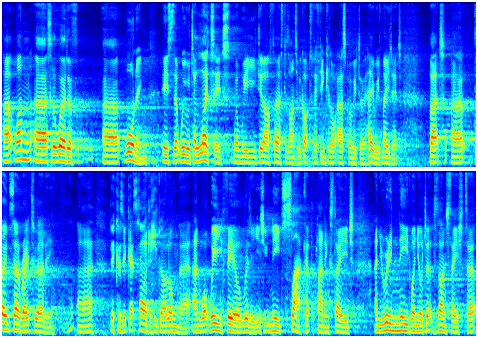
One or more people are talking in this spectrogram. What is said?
Uh, one uh, sort of word of uh, warning is that we were delighted when we did our first design. So we got to 15 kilowatt hour square meter. Hey, we've made it. But uh, don't celebrate too early uh, because it gets hard as you go along there. And what we feel really is you need slack at the planning stage and you really need when you're at the design stage to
